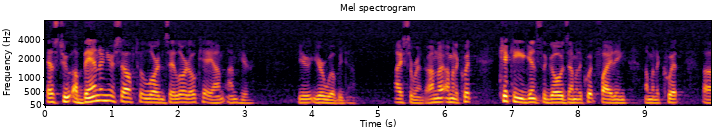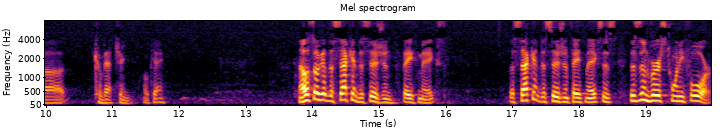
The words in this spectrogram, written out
as to abandon yourself to the Lord and say, Lord, okay, I'm, I'm here. Your, will be done. I surrender. I'm, I'm going to quit kicking against the goads. I'm going to quit fighting. I'm going to quit uh, kvetching, okay? Now let's look at the second decision faith makes. The second decision faith makes is this is in verse 24.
